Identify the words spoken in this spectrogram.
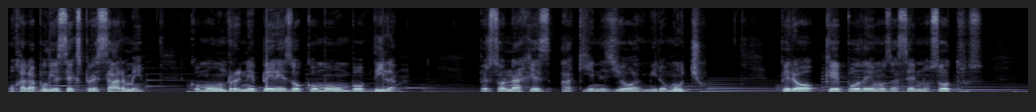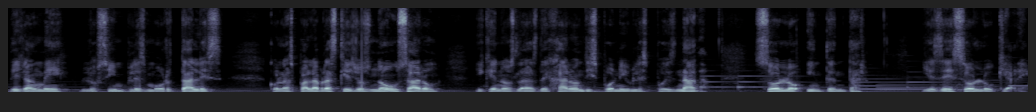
Ojalá pudiese expresarme como un René Pérez o como un Bob Dylan, personajes a quienes yo admiro mucho. Pero, ¿qué podemos hacer nosotros? Díganme, los simples mortales, con las palabras que ellos no usaron y que nos las dejaron disponibles. Pues nada, solo intentar. Y es eso lo que haré.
